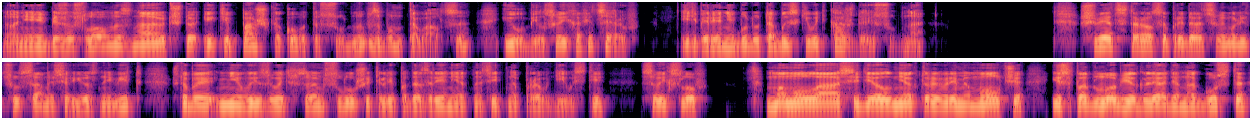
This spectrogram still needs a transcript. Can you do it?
но они, безусловно, знают, что экипаж какого-то судна взбунтовался и убил своих офицеров, и теперь они будут обыскивать каждое судно. Швед старался придать своему лицу самый серьезный вид, чтобы не вызвать в своем слушателе подозрения относительно правдивости своих слов. Мамула сидел некоторое время молча, из-под лобья глядя на густо,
